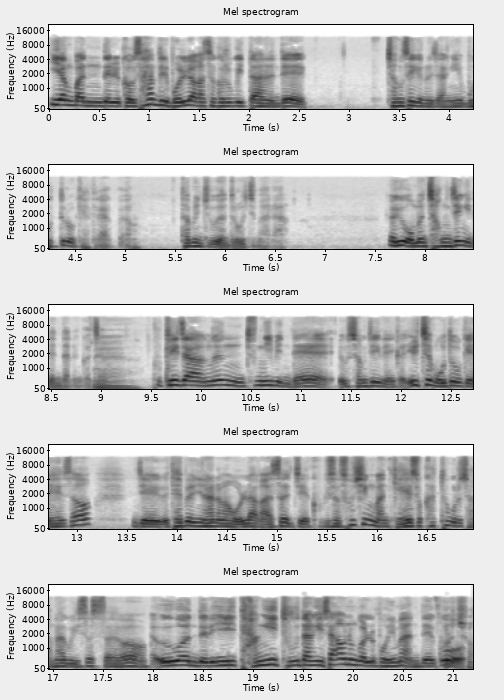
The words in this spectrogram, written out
이 양반들 그 사람들이 몰려가서 그러고 있다 하는데 정세균 의장이 못 들어오게 하더라고요. 더민주 의원들 오지 마라. 여기 오면 정쟁이 된다는 거죠. 네. 국회의장은 중립인데 여기 정쟁이 되니까 1.5도게 해서 이제 그 대변인 하나만 올라가서 이제 거기서 소식만 계속 카톡으로 전하고 있었어요. 의원들이 이 당이 두 당이 싸우는 걸로 보이면 안 되고 그렇죠.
